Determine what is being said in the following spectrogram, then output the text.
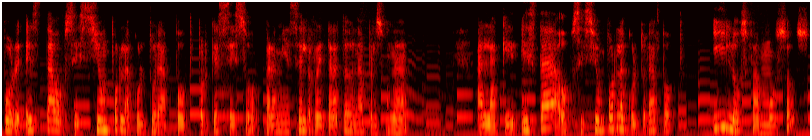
por esta obsesión por la cultura pop, porque es eso, para mí es el retrato de una persona a la que esta obsesión por la cultura pop y los famosos,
